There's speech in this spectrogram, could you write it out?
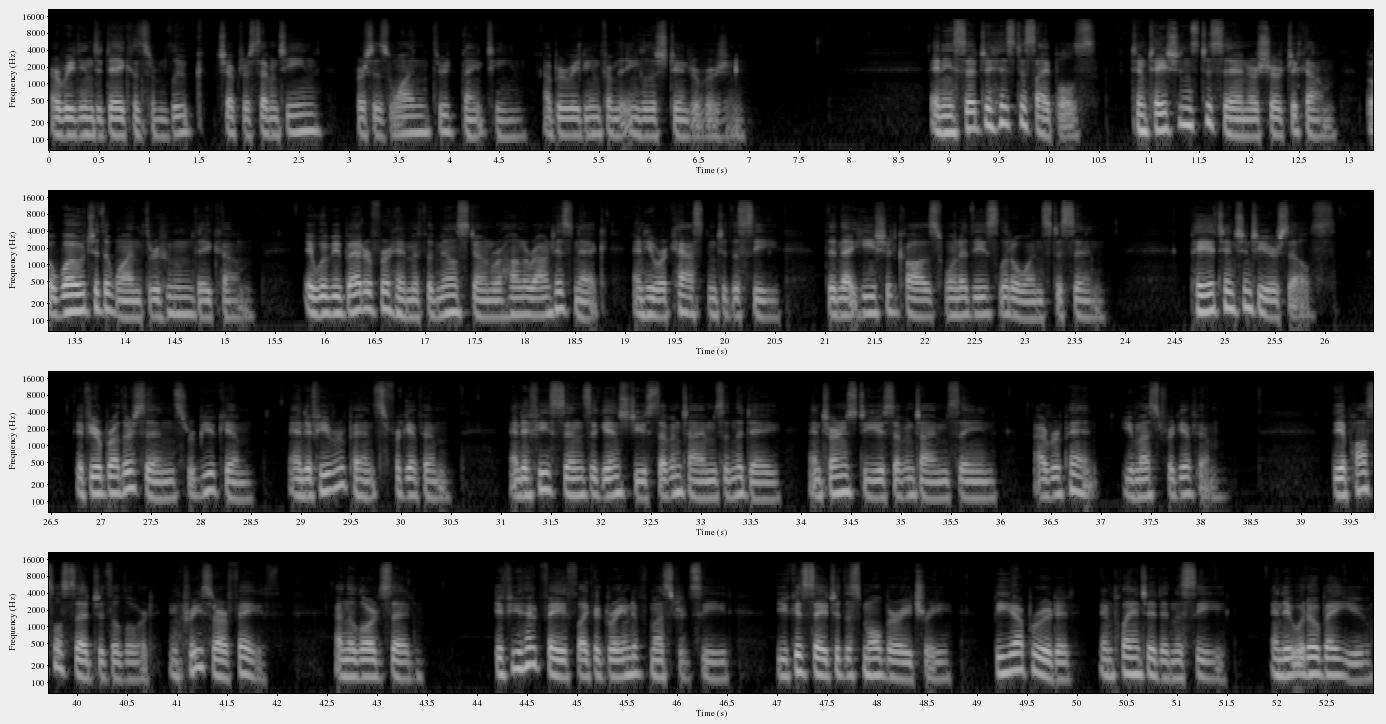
Our reading today comes from Luke chapter 17, verses 1 through 19. I'll be reading from the English Standard Version. And he said to his disciples, Temptations to sin are sure to come, but woe to the one through whom they come. It would be better for him if a millstone were hung around his neck and he were cast into the sea, than that he should cause one of these little ones to sin. Pay attention to yourselves. If your brother sins, rebuke him, and if he repents, forgive him. And if he sins against you seven times in the day, and turns to you seven times, saying, I repent, you must forgive him. The apostles said to the Lord, Increase our faith. And the Lord said, If you had faith like a grain of mustard seed, you could say to this mulberry tree, Be uprooted and planted in the sea, and it would obey you.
